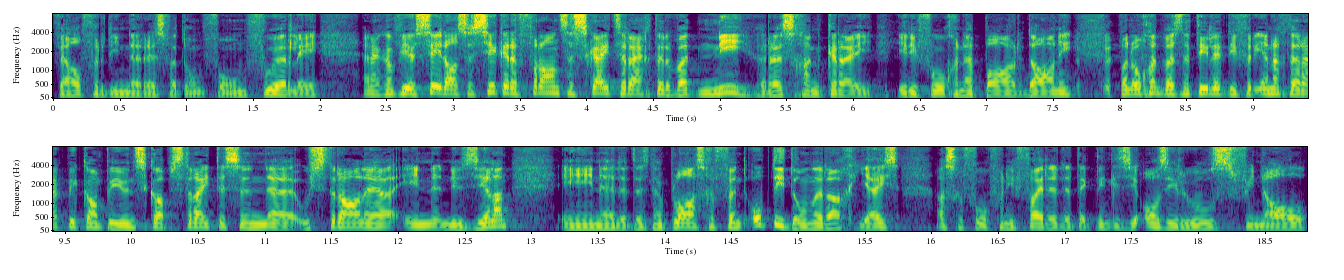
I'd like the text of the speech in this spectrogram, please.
welverdiende rus wat hom vir hom voorlê. En ek kan vir jou sê daar's 'n sekere Franse skeieregter wat nie rus gaan kry hierdie volgende paar dae nie. Vanoggend was natuurlik die Verenigde Rugby Kampioenskap stryd tussen uh, Australië en Nieu-Seeland en uh, dit is nou plaasgevind op die donderdag juis as gevolg van die feit dat ek dink is die Aussie Rules finaal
